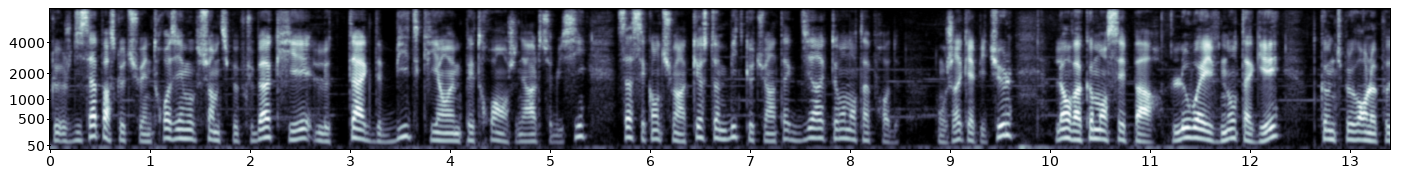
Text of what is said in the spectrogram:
Que je dis ça parce que tu as une troisième option un petit peu plus bas qui est le tag de bit qui est en MP3 en général celui-ci. Ça c'est quand tu as un custom bit que tu intègres directement dans ta prod. Donc je récapitule. Là on va commencer par le wave non tagué. comme tu peux voir, on l'a tout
